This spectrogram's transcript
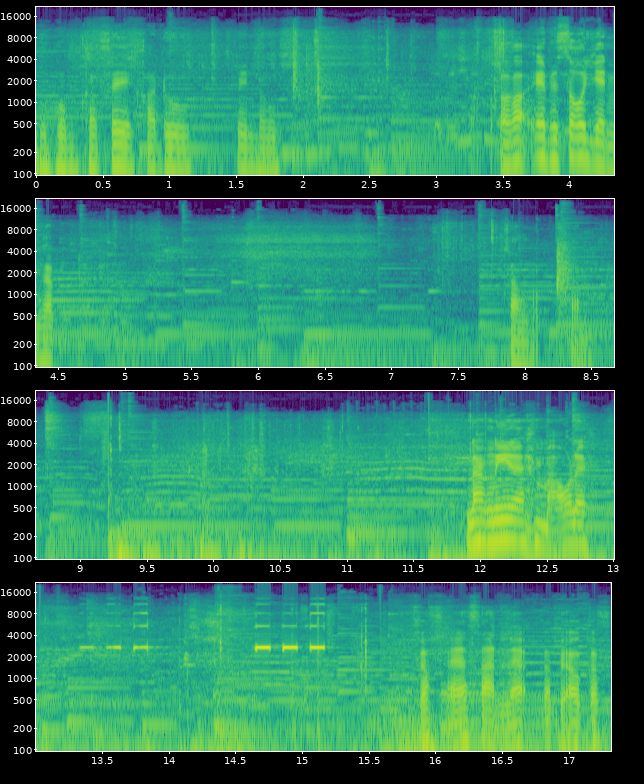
บูโฮมคาเฟ่ขอดูเมนูแล้วก็เอสเปรสโซ่เย็นครับ สั่งสั่งนั่งนี่เลยเหมาเลย กาแฟสั่นแล้วก็ไปเอากาแฟ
